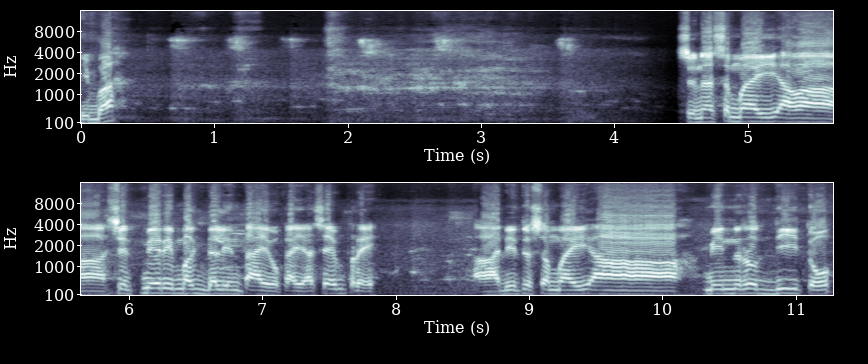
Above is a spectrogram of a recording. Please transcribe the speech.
Di, ba? So nasa may ah, St. Mary Magdalene tayo kaya siyempre ah, dito sa may ah, main road dito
